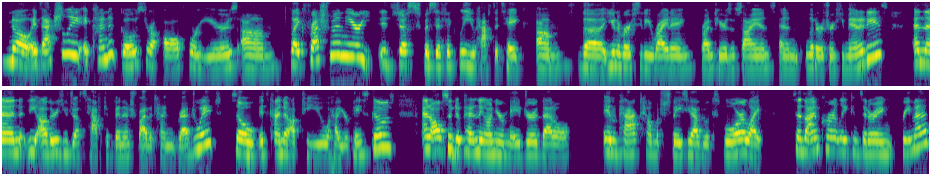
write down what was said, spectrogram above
No, it's actually it kind of goes through all four years. Um, like freshman year, it's just specifically you have to take um the university writing, frontiers of science, and literature humanities, and then the others you just have to finish by the time you graduate. So it's kind of up to you how your pace goes, and also depending on your major, that'll impact how much space you have to explore. Like since I'm currently considering pre med,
